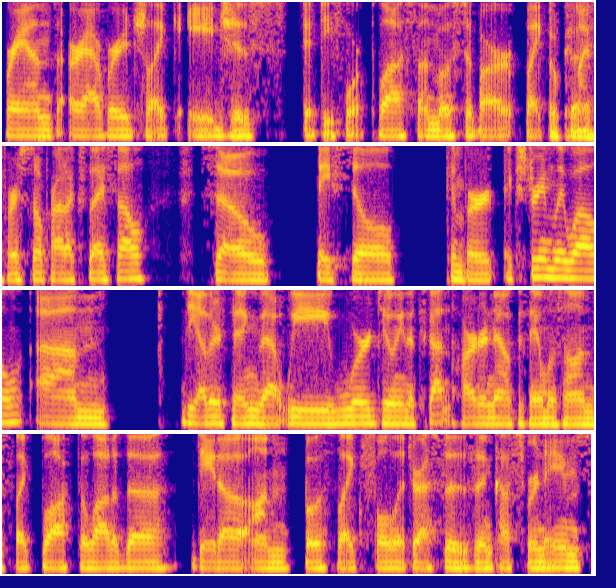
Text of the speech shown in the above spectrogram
brands. Our average like age is 54 plus on most of our like okay. my personal products that I sell. So they still convert extremely well. Um, the other thing that we were doing that's gotten harder now because Amazon's like blocked a lot of the data on both like full addresses and customer names.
